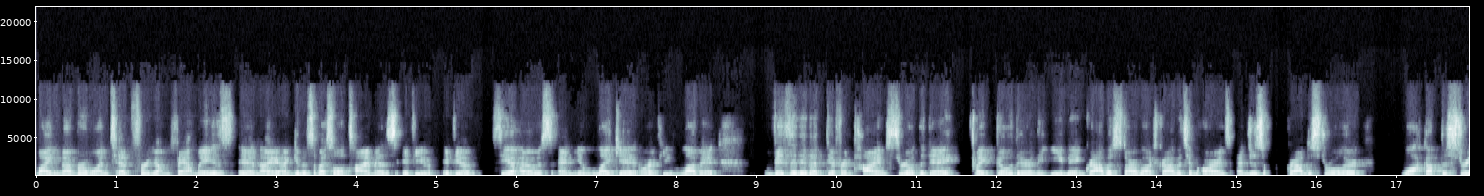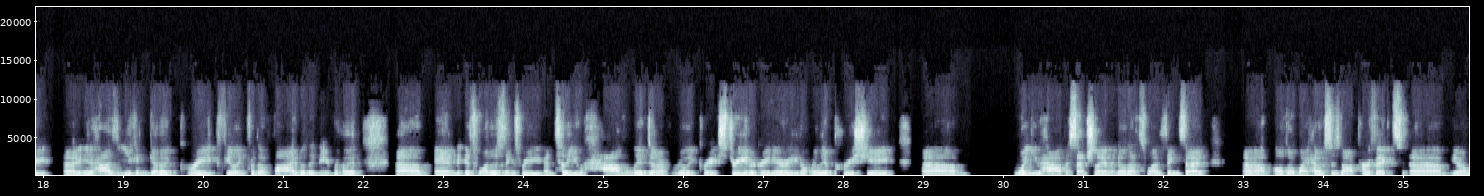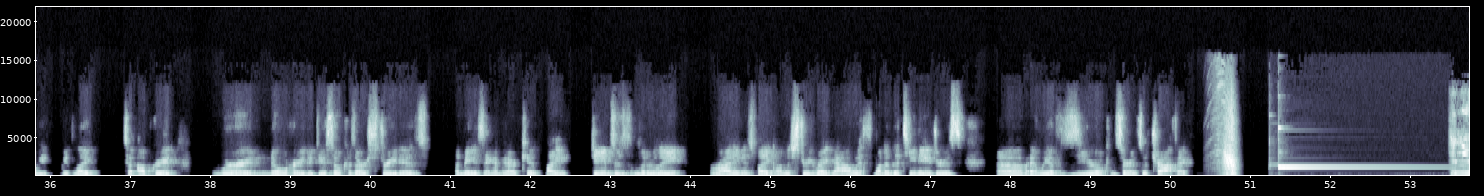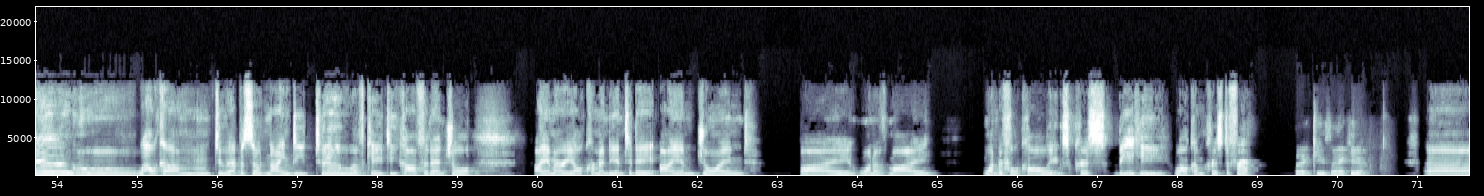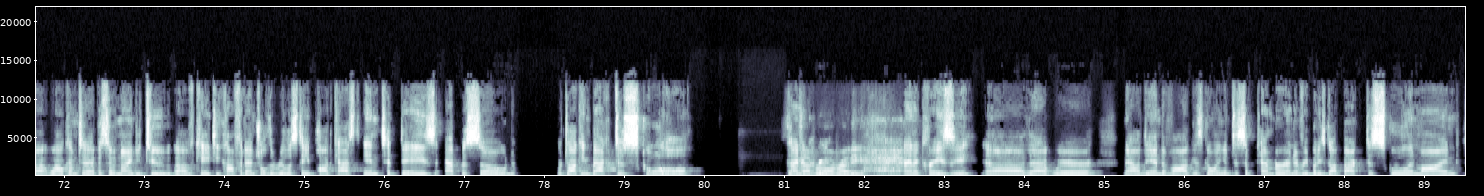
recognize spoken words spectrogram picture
my number one tip for young families, and I, I give this advice all the time, is if you if you see a house and you like it or if you love it, visit it at different times throughout the day. Like go there in the evening, grab a Starbucks, grab a Tim Hortons, and just grab the stroller, walk up the street. Uh, it has you can get a great feeling for the vibe of the neighborhood, um, and it's one of those things where you, until you have lived on a really great street or great area, you don't really appreciate um, what you have essentially. And I know that's one of the things that, um, although my house is not perfect, um, you know, we we'd like to upgrade. We're in no hurry to do so because our street is amazing. I mean, our kid, my James is literally riding his bike on the street right now with one of the teenagers, um, and we have zero concerns with traffic. Hello, welcome to episode 92 of KT Confidential. I am Ariel Cremendi, and today I am joined by one of my wonderful colleagues, Chris Behe. Welcome, Christopher. Thank you. Thank you. Uh, welcome to episode 92 of KT Confidential, the real estate podcast. In today's episode, we're talking back to school. September cra- already. Kind of crazy uh, that we're now at the end of August going into September and everybody's got back to school in mind.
